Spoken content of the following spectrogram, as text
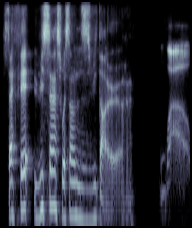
Ça fait 878 heures. Wow.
